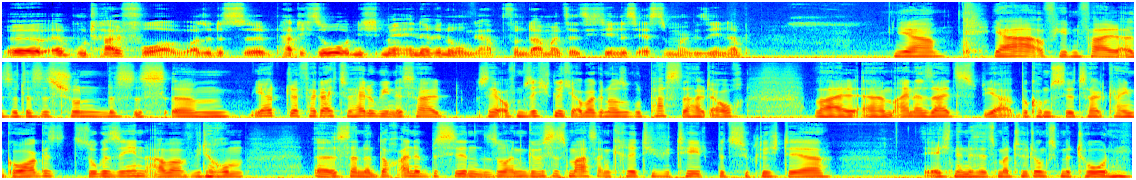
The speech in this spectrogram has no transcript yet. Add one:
äh, brutal vor. Also das äh, hatte ich so nicht mehr in Erinnerung gehabt von damals, als ich den das erste Mal gesehen habe. Ja, ja, auf jeden Fall. Also das ist schon, das ist, ähm, ja, der Vergleich zu Halloween ist halt sehr offensichtlich, aber genauso gut passt er halt auch, weil ähm, einerseits, ja, bekommst du jetzt halt kein Gore so gesehen, aber wiederum äh, ist dann doch ein bisschen so ein gewisses Maß an Kreativität bezüglich der, ich nenne es jetzt mal Tötungsmethoden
